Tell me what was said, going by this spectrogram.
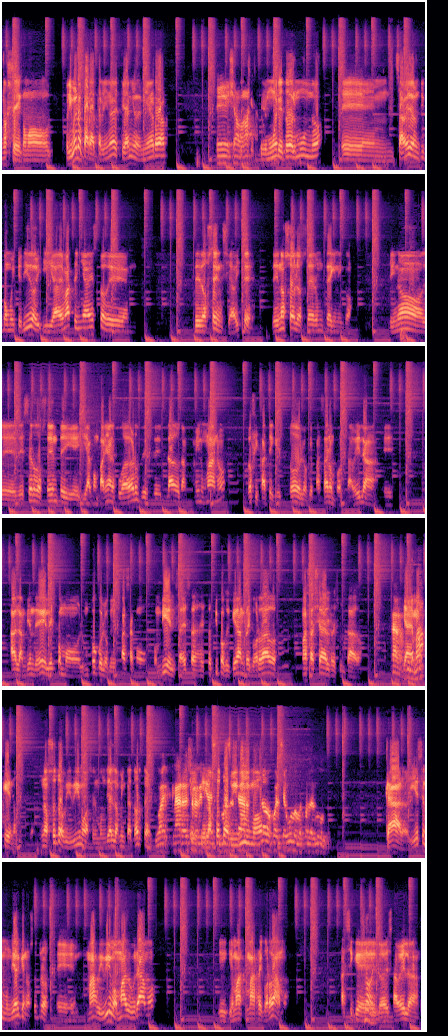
no sé, como, primero para terminar este año de mierda, eh, ya que basta. se muere todo el mundo, eh, Isabela era un tipo muy querido y, y además tenía esto de, de docencia, ¿viste? De no solo ser un técnico, sino de, de ser docente y, y acompañar al jugador desde el lado también humano. Vos fíjate que todos los que pasaron por Sabela eh, hablan bien de él, es como un poco lo que pasa con, con Bielsa, esas, estos tipos que quedan recordados más allá del resultado. Claro, Y además que nos- nosotros vivimos el Mundial 2014, igual, claro, eso es lo que que nosotros vivimos- resultado, fue el segundo mejor del mundo. claro, y es el Mundial que nosotros eh, más vivimos, más duramos y que más, más recordamos. Así que No, lo de Isabela.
